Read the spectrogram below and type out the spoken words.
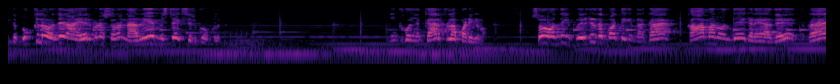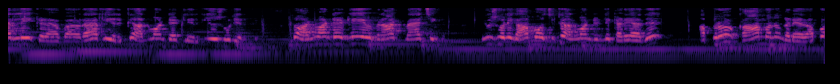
இந்த புக்கில் வந்து நான் ஏற்கனவே சொன்ன நிறைய மிஸ்டேக்ஸ் இருக்கு உங்களுக்கு. நீங்கள் கொஞ்சம் கேர்ஃபுல்லாக படிக்கணும். ஸோ வந்து இப்போ இருக்கிறத பார்த்தீங்கன்னாக்கா காமன் வந்து கிடையாது. ரேர்லி ரேர்லி இருக்கு அன்வான்டட்லி இருக்கு யூஸ்வலி இருக்கு. ஸோ அன்வான்டட்லி நாட் மேட்சிங் யூஸ்வலிக்கு ஆப்போசிட்டு அன்வான்டட்லி கிடையாது. அப்புறம் காமனும் கிடையாது. அப்போ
